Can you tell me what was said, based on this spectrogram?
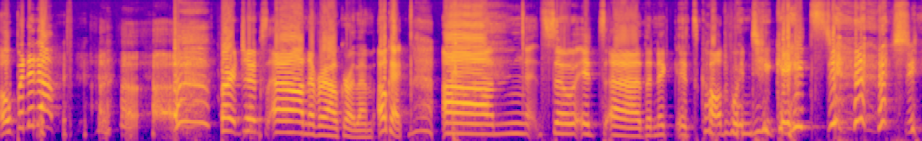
open it jokes. Oh, I'll never outgrow them. Okay. Um. So it's uh the nick. It's called Windy Gates. She-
